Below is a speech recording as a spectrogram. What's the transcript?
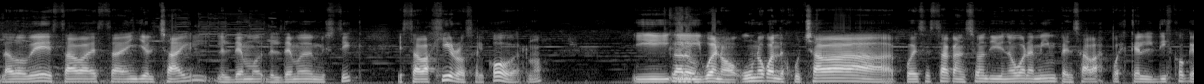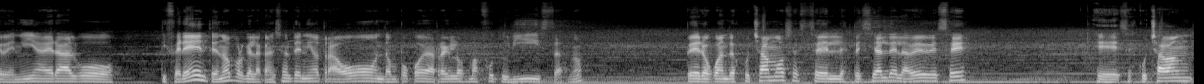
lado B, estaba esta Angel Child, del demo, del demo de Mystique, y estaba Heroes, el cover, ¿no? Y, y, bueno, uno cuando escuchaba pues esta canción de You Know What I Mean pensaba pues que el disco que venía era algo diferente, ¿no? Porque la canción tenía otra onda, un poco de arreglos más futuristas, ¿no? Pero cuando escuchamos este, el especial de la BBC, eh, se escuchaban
